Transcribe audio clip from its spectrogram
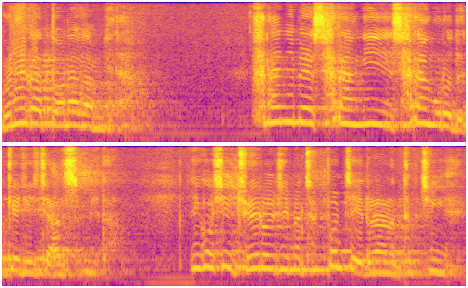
은혜가 떠나갑니다. 하나님의 사랑이 사랑으로 느껴지지 않습니다. 이것이 죄를 지면 첫 번째 일어나는 특징이에요.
